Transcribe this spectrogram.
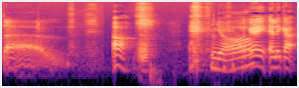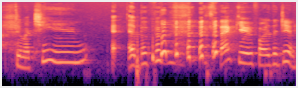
tää... Ah. Joo. Okei, okay, eli... To my chin. Thank you for the gin.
